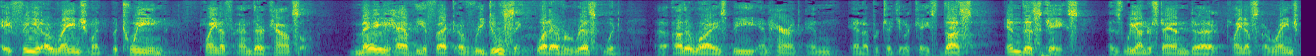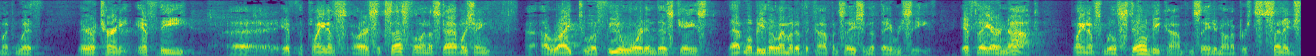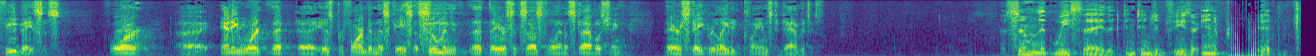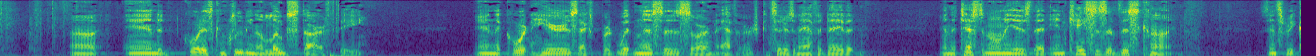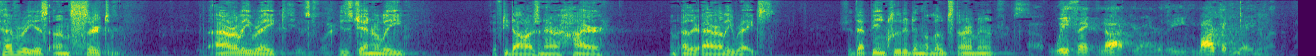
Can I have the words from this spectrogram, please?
a fee arrangement between plaintiff and their counsel may have the effect of reducing whatever risk would uh, otherwise be inherent in, in a particular case. Thus, in this case, as we understand uh, plaintiff's arrangement with their attorney. If the, uh, if the plaintiffs are successful in establishing a right to a fee award in this case, that will be the limit of the compensation that they receive. If they are not, plaintiffs will still be compensated on a percentage fee basis for uh, any work that uh, is performed in this case, assuming that they are successful in establishing their state-related claims to damages. Assume that we say that contingent fees are inappropriate, uh, and the court is concluding a lodestar fee, and the court hears expert witnesses or, aff- or considers an affidavit, and the testimony is that in cases of this kind, since recovery is uncertain, the hourly rate is generally $50 an hour higher than other hourly rates. Should that be included in the lodestar amount? Uh, we think not, Your Honor. The market rate,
